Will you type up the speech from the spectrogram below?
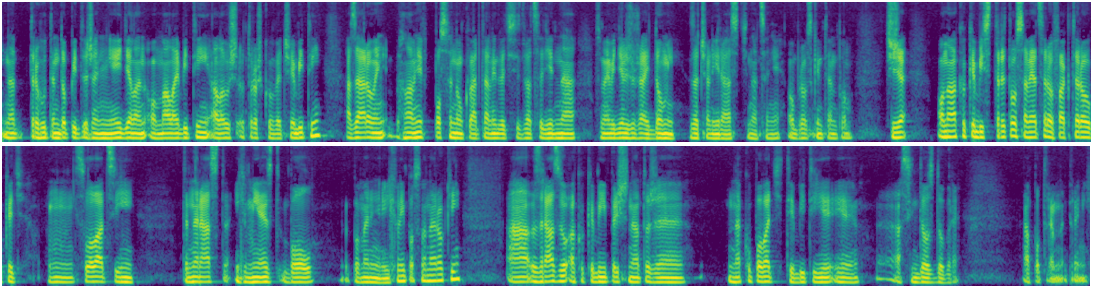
na trhu ten dopyt, že nejde len o malé byty, ale už o trošku väčšie byty. A zároveň, hlavne v poslednom kvartáli 2021, sme videli, že už aj domy začali rásť na cene obrovským tempom. Čiže ono ako keby stretlo sa viacero faktorov, keď hm, Slováci ten rast ich miest bol pomerne rýchly posledné roky a zrazu ako keby prišli na to, že nakupovať tie byty je, je asi dosť dobré a potrebné pre nich.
